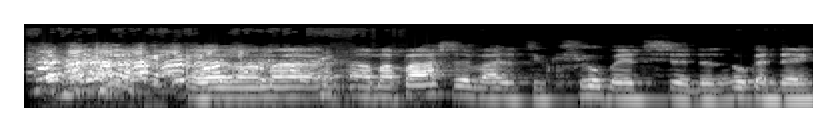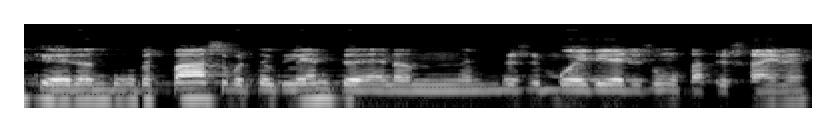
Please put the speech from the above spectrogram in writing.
uh, maar, uh, maar Pasen, waar natuurlijk veel mensen dan ook aan denken, dan op het Pasen wordt het ook lente en dan is het mooi weer, de zon gaat weer schijnen.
